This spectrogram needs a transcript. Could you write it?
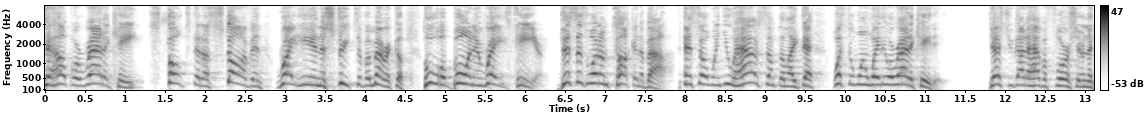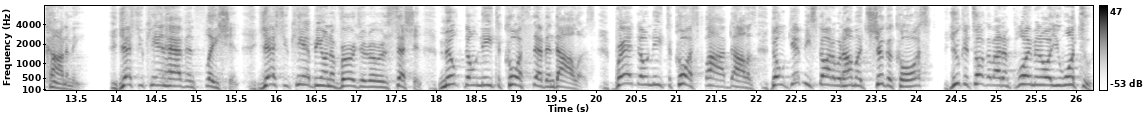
to help eradicate folks that are starving right here in the streets of America who were born and raised here. This is what I'm talking about. And so when you have something like that, what's the one way to eradicate it? Yes, you got to have a flourishing economy. Yes, you can't have inflation. Yes, you can't be on the verge of a recession. Milk don't need to cost $7. Bread don't need to cost $5. Don't get me started with how much sugar costs. You can talk about employment all you want to.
